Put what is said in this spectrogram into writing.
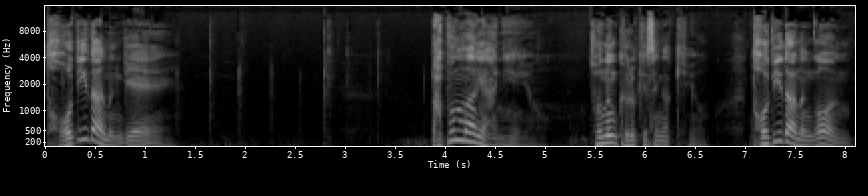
더디다는 게 나쁜 말이 아니에요. 저는 그렇게 생각해요. 더디다는 건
